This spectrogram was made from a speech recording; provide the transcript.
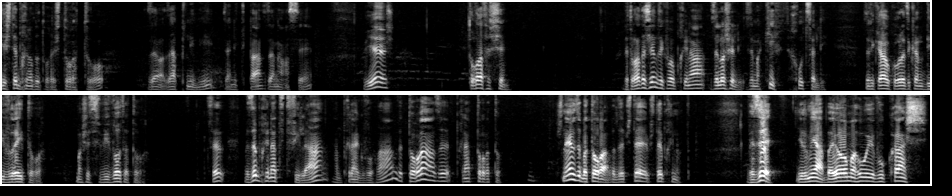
יש שתי בחינות בתורה. יש תורתו, זה, זה הפנימי, זה הנתפס, זה הנעשה, ויש תורת השם. ותורת השם זה כבר בחינה, זה לא שלי, זה מקיף, זה חוצה לי. זה נקרא, הוא קורא לזה כאן דברי תורה, מה שסביבות התורה. בסדר? וזה בחינת תפילה, הבחינה הגבוהה, ותורה זה בחינת תורתו. שניהם זה בתורה, אבל זה שתי, שתי בחינות. וזה, ירמיה, ביום ההוא יבוקש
